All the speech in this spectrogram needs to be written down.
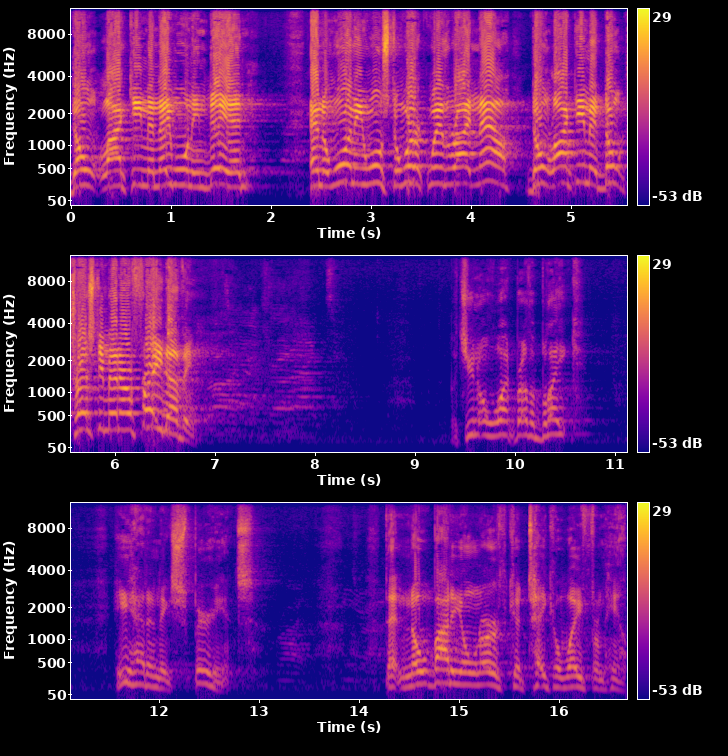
don't like him and they want him dead. And the one he wants to work with right now don't like him and don't trust him and are afraid of him. But you know what, Brother Blake? He had an experience that nobody on earth could take away from him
